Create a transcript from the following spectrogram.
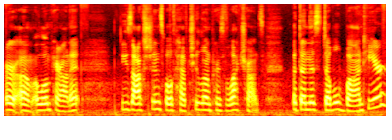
or um, a lone pair on it. These oxygens both have two lone pairs of electrons. But then this double bond here,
